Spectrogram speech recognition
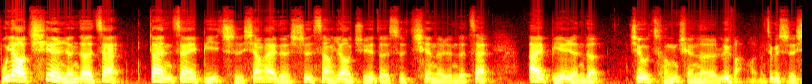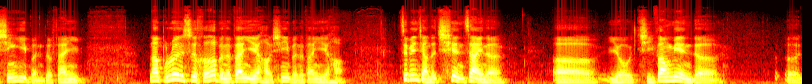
不要欠人的债，但在彼此相爱的事上，要觉得是欠了人的债，爱别人的。就成全了律法啊！那这个是新译本的翻译。那不论是和合本的翻译也好，新译本的翻译也好，这边讲的欠债呢，呃，有几方面的呃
